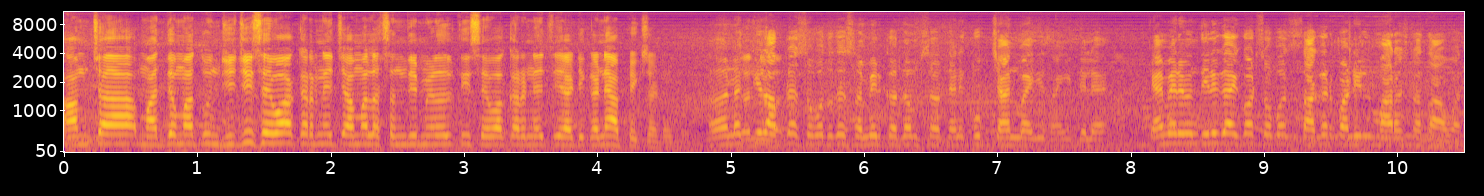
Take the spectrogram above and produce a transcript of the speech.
आमच्या माध्यमातून जी जी सेवा करण्याची आम्हाला संधी मिळेल ती सेवा करण्याची या ठिकाणी अपेक्षा ठेवतो. नक्कीच आपल्यासोबत होते समीर कदम सर त्यांनी खूप छान माहिती सांगितलेली आहे. कॅमेरामॅन दिलीप गायकवाड सोबत सागर पाटील महाराष्ट्राचा आवाज.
